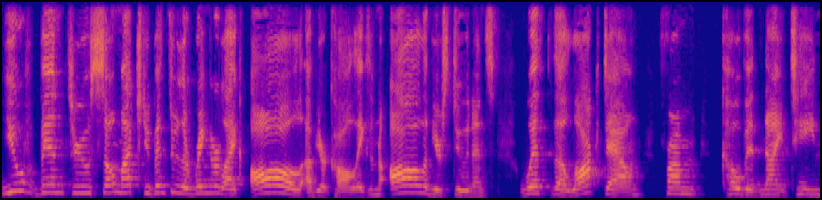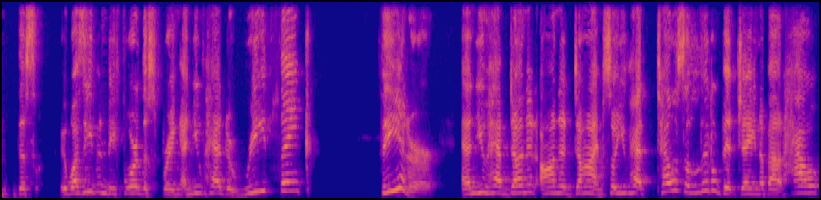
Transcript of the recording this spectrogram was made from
you've been through so much. You've been through the wringer like all of your colleagues and all of your students with the lockdown from COVID 19. This it was even before the spring, and you've had to rethink theater and you have done it on a dime. So you had tell us a little bit, Jane, about how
